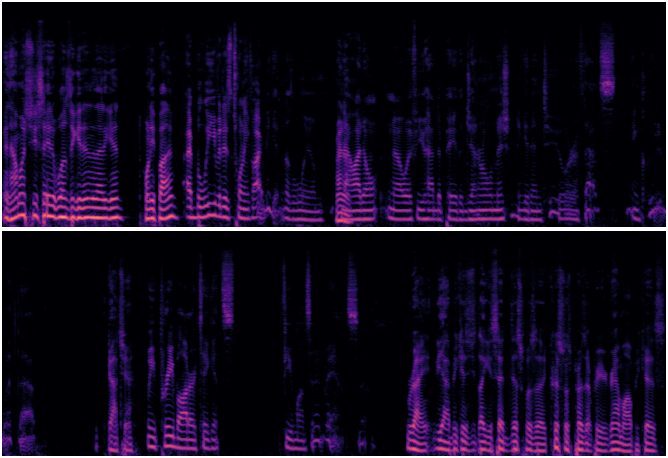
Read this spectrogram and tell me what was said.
And how much you say it was to get into that again? Twenty five. I believe it is 25 to get into the loom. Right now on. I don't know if you had to pay the general admission to get into or if that's included with that. Gotcha. We pre-bought our tickets a few months in advance. So. Right. Yeah, because like you said, this was a Christmas present for your grandma because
